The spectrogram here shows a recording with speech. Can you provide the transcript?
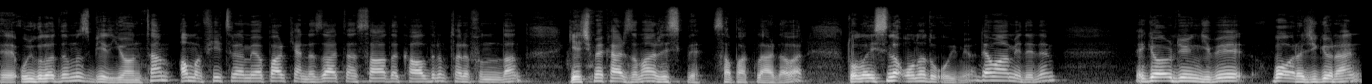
e, uyguladığımız bir yöntem ama filtreleme yaparken de zaten sağda kaldırım tarafından geçmek her zaman riskli. Sapaklar da var. Dolayısıyla ona da uymuyor. Devam edelim. Ve gördüğün gibi bu aracı gören,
